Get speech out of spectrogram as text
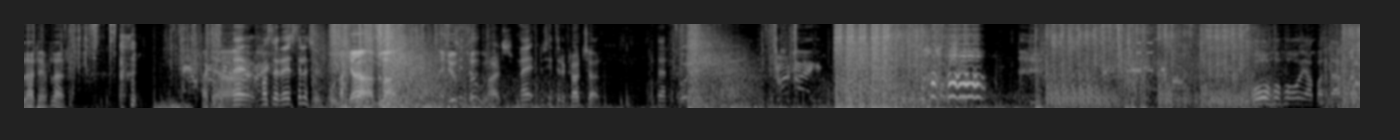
du lärt dig en flash? Okej. Ja. Nej, måste re- ställa sig upp. Åh jävlar! Är du Sitter- full? Nice. Nej, du sitter och crouchar. Sen... Åh, oh, oh, jag bara dammar.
